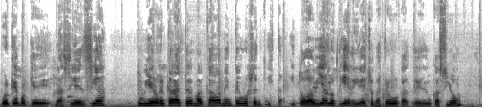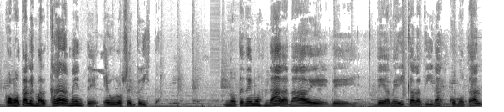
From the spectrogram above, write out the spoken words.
¿Por qué? Porque la ciencia tuvieron el carácter marcadamente eurocentrista y todavía lo tiene y de hecho nuestra educación como tal es marcadamente eurocentrista. No tenemos nada, nada de, de, América Latina como tal,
